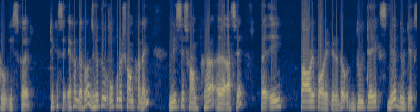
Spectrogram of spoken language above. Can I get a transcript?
টু স্কোয়ার ঠিক আছে? এখন দেখো, যেহেতু উপরে সংখ্যা নাই, নিচে সংখ্যা আছে, তাই এই পাওয়ারে পাওয়ারে কেটে দাও। দুইটা এক্স দিয়ে দুইটা এক্স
